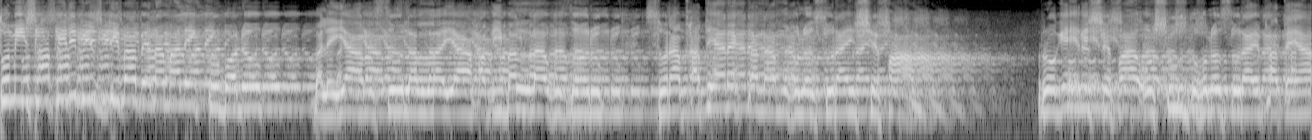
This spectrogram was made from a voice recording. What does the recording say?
তুমি সাপের বিষ কীভাবে নামালে একটু বলো? বলে? ইয়া রাসূল আল্লাহ ইয়া হাবিবাল্লাহ হুজুর সূরা ফাতিহার একটা নাম হলো সূরা শেফা। রোগের শেফা ওষুধ হলো সুরায় ফাতেহা।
